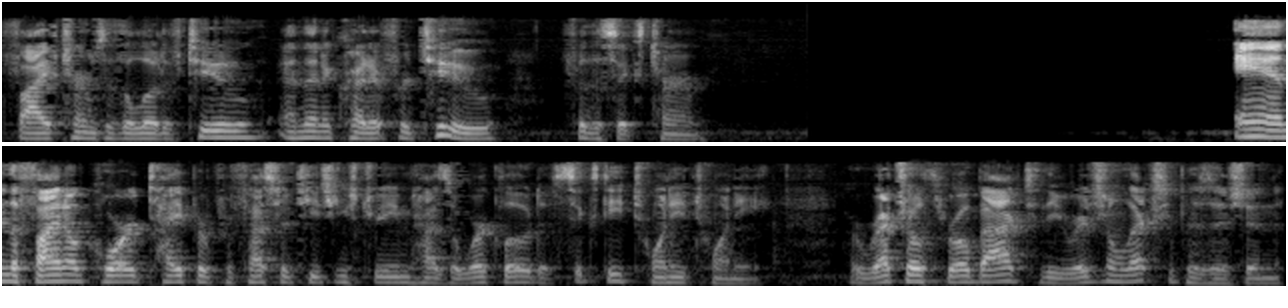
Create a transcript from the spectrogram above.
5 terms with a load of 2, and then a credit for 2 for the sixth term. And the final core type of professor teaching stream has a workload of 60-20-20, a retro throwback to the original lecture position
